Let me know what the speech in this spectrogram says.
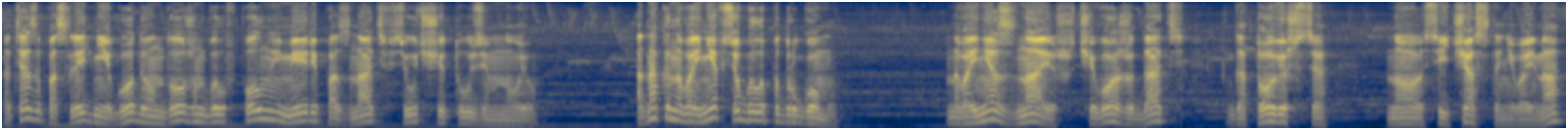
Хотя за последние годы он должен был в полной мере познать всю щиту земную. Однако на войне все было по-другому. На войне знаешь, чего ожидать, готовишься, но сейчас-то не война.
